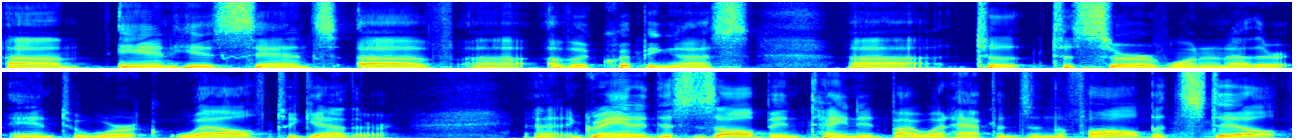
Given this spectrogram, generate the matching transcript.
um, and His sense of uh, of equipping us uh, to to serve one another and to work well together. Uh, granted, this has all been tainted by what happens in the fall, but still,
